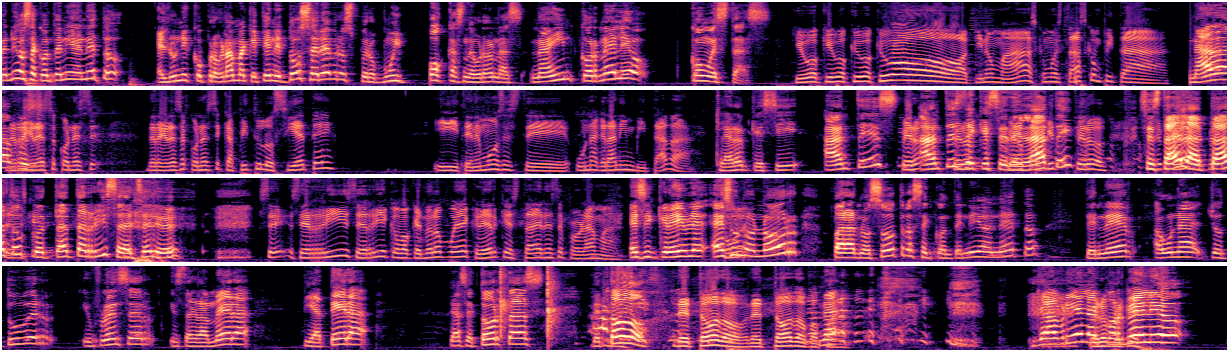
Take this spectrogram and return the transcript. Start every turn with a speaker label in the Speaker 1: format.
Speaker 1: Bienvenidos a Contenido Neto, el único programa que tiene dos cerebros, pero muy pocas neuronas. Naim Cornelio, ¿cómo estás?
Speaker 2: ¿Qué hubo, qué hubo, qué hubo, qué hubo? Aquí nomás, ¿cómo estás, compita?
Speaker 1: Nada,
Speaker 2: de
Speaker 1: pues,
Speaker 2: regreso con este de regreso con este capítulo 7 y tenemos este una gran invitada.
Speaker 1: Claro que sí. Antes,
Speaker 2: Pero-
Speaker 1: antes
Speaker 2: pero-
Speaker 1: de que se
Speaker 2: pero, ¿por
Speaker 1: delate, se está delatando
Speaker 2: espérate, es que
Speaker 1: con tanta risa, en serio, ¿eh?
Speaker 2: Se, se ríe, se ríe como que no lo puede creer que está en este programa.
Speaker 1: Es increíble, es
Speaker 2: ¿Cómo?
Speaker 1: un honor para nosotros en Contenido Neto tener a una youtuber, influencer, instagramera, tiatera, te hace tortas, de todo.
Speaker 2: De todo, de todo, papá.
Speaker 1: Na- Gabriela. Cornelio,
